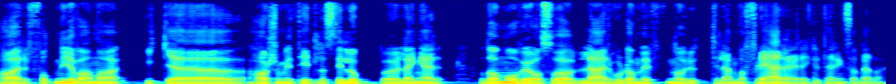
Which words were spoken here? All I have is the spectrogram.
har fått nye vaner, ikke har så mye tid til å stille opp uh, lenger. Og Da må vi også lære hvordan vi når ut til enda flere i rekrutteringsarbeidet.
